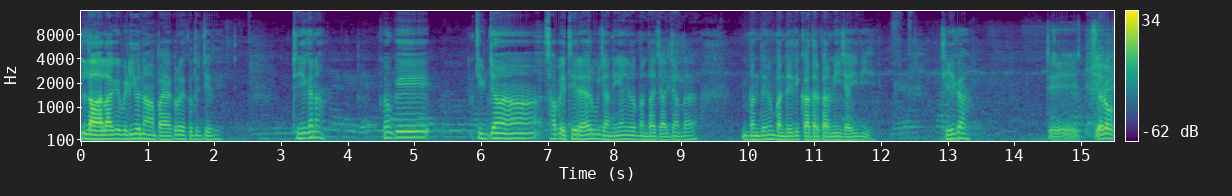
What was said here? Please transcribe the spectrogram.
ਲਾ ਲਾ ਕੇ ਵੀਡੀਓ ਨਾ ਪਾਇਆ ਕਰੋ ਇੱਕ ਦੂਜੇ ਦੇ ਠੀਕ ਹੈ ਨਾ? ਕਿਉਂਕਿ ਚੀਜ਼ਾਂ ਸਭ ਇੱਥੇ ਰਹਿ ਰੂ ਜਾਂਦੀਆਂ, ਜਦੋਂ ਬੰਦਾ ਚੱਲ ਜਾਂਦਾ, ਬੰਦੇ ਨੂੰ ਬੰਦੇ ਦੀ ਕਦਰ ਕਰਨੀ ਚਾਹੀਦੀ ਹੈ। ਠੀਕ ਆ? ਤੇ ਚਲੋ,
